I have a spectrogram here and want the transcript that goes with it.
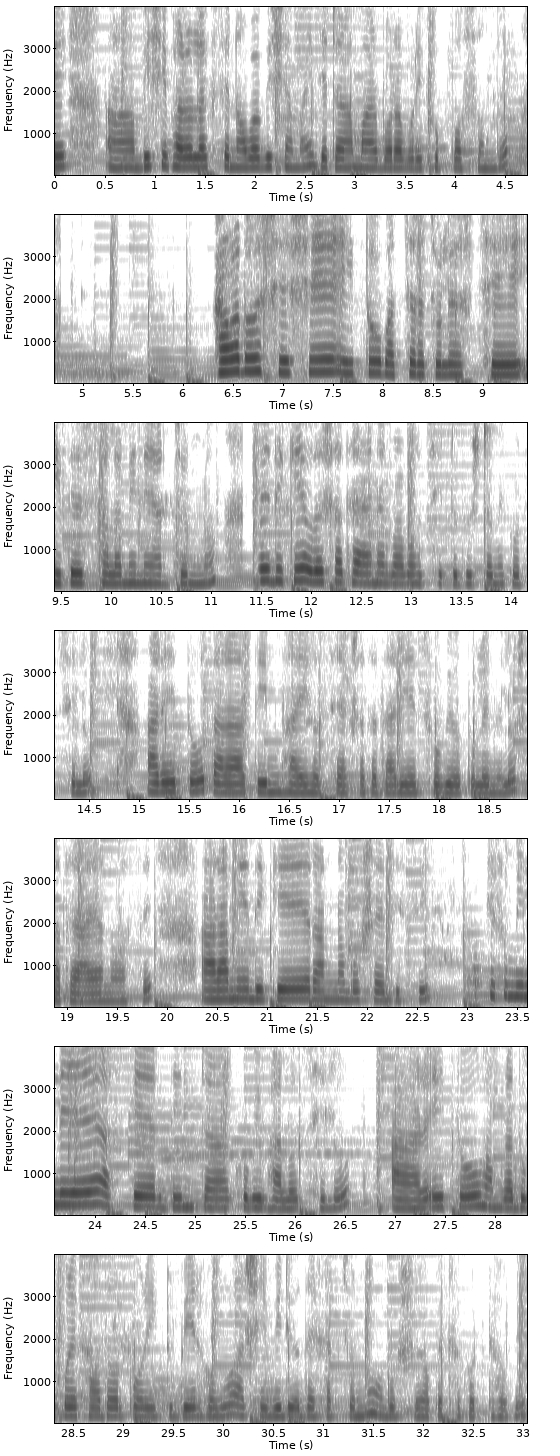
বেশি ভালো লাগছে নবাবী সেমাই যেটা আমার বরাবরই খুব পছন্দ। খাওয়া দাওয়া শেষে এই তো বাচ্চারা চলে আসছে ঈদের সালামি নেয়ার জন্য। এদিকে ওদের সাথে আয়নার বাবা হচ্ছে একটু দুষ্টামি করছিল। আর এই তো তারা তিন ভাই হচ্ছে একসাথে দাঁড়িয়ে ছবিও তুলে নিল, সাথে আয়ানও আছে। আর আমি এদিকে রান্না বসায় দিছি। কিছু মিলিয়ে আজকের দিনটা খুবই ভালো ছিল। আর এই তো আমরা দুপুরে খাওয়া দাওয়ার পরে একটু বের হব, আর সেই ভিডিও দেখার জন্য অবশ্যই অপেক্ষা করতে হবে।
